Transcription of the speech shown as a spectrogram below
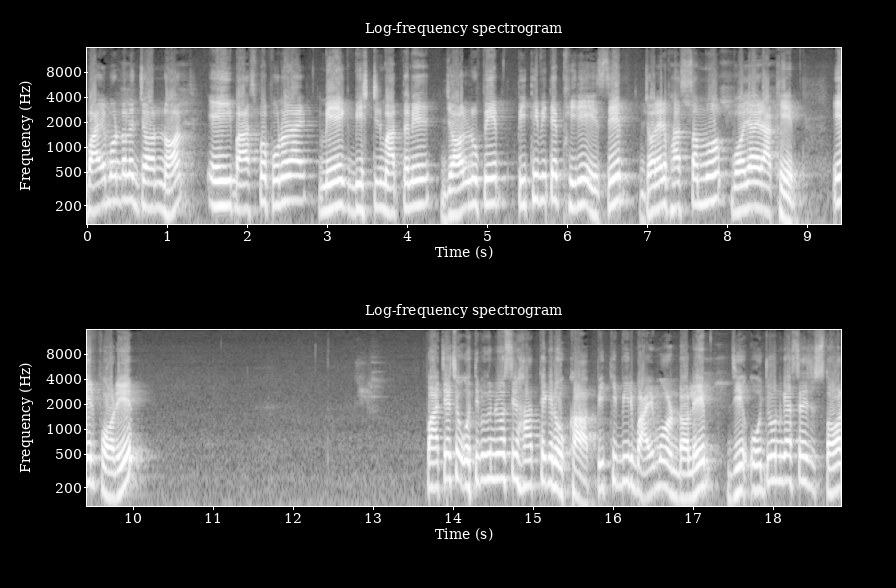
বায়ুমণ্ডলের জন্য এই বাষ্প পুনরায় মেঘ বৃষ্টির মাধ্যমে জলরূপে পৃথিবীতে ফিরে এসে জলের ভারসাম্য বজায় রাখে। এরপরে পাঁচে আছে অতিবেগুনি রশ্মির হাত থেকে রক্ষা। পৃথিবীর বায়ুমণ্ডলে যে ওজোন গ্যাসের স্তর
